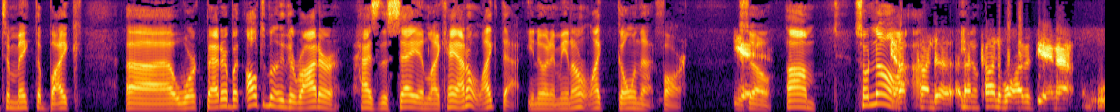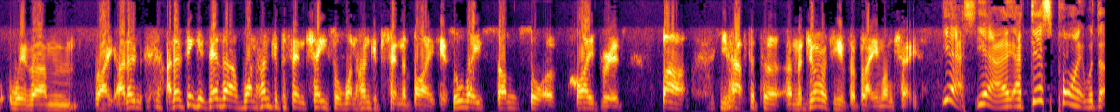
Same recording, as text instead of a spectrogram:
to make the bike uh, work better. But ultimately, the rider has the say. And like, hey, I don't like that. You know what I mean? I don't like going that far. Yeah. So, um, so no, Yeah, that's kind of that's know. kind of what I was getting at with um like I don't I don't think it's ever 100% chase or 100% the bike. It's always some sort of hybrid, but you have to put a majority of the blame on chase. Yes, yeah. At this point, with the,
